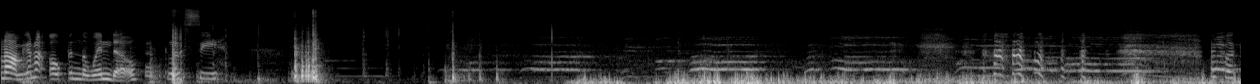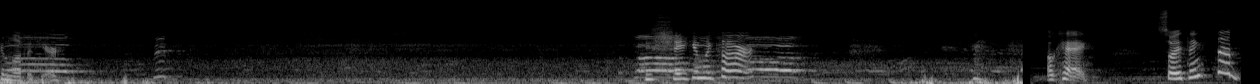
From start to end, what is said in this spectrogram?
No, I'm gonna open the window. Let's see. I fucking love it here. He's shaking the car. Okay, so I think the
